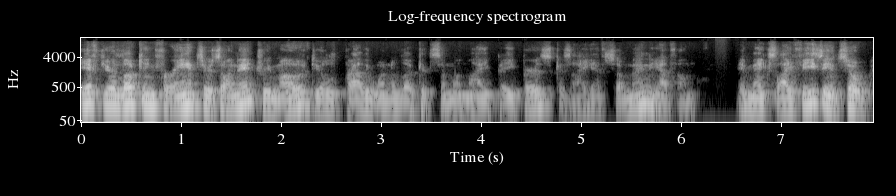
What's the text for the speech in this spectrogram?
if you're looking for answers on entry mode, you'll probably want to look at some of my papers because I have so many of them. It makes life easy. And so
